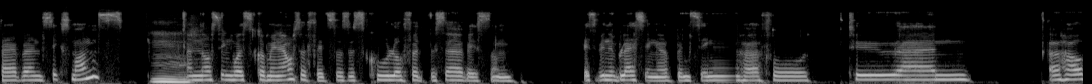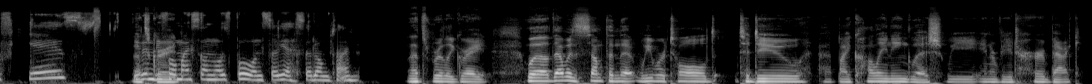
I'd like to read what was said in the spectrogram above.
seven, six months, Mm. and nothing was coming out of it. So the school offered the service, and it's been a blessing. I've been seeing her for two and a half years, That's even great. before my son was born. So yes, a long time. That's really great. Well, that was something that we were told to do uh, by Colleen English. We interviewed her back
